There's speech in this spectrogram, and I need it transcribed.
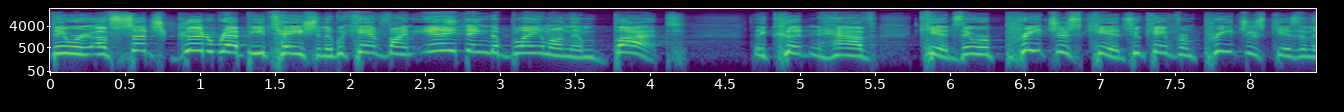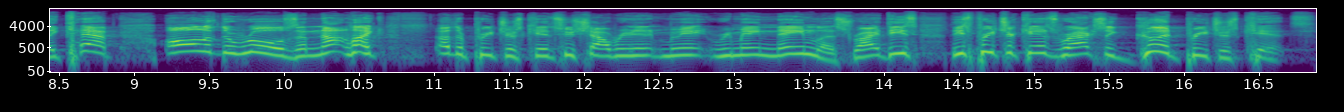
they were of such good reputation that we can't find anything to blame on them, but they couldn't have kids. They were preachers' kids who came from preachers' kids and they kept all of the rules and not like other preachers' kids who shall remain, nameless, right? These, these preacher kids were actually good preachers' kids.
